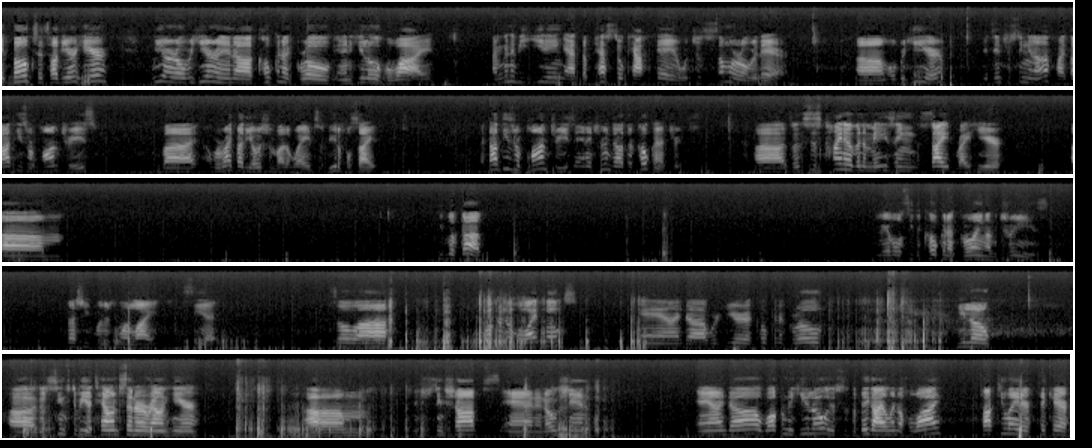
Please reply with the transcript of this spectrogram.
Hey folks, it's Javier here. We are over here in uh, Coconut Grove in Hilo, Hawaii. I'm going to be eating at the Pesto Cafe, which is somewhere over there. Um, over here, it's interesting enough, I thought these were palm trees, but we're right by the ocean, by the way. It's a beautiful sight. I thought these were palm trees, and it turns out they're coconut trees. Uh, so this is kind of an amazing sight right here. Um, up, you're able to see the coconut growing on the trees, especially where there's more light. You can see it. So, uh, welcome to Hawaii, folks. And uh, we're here at Coconut Grove, Hilo. Uh, there seems to be a town center around here. Um, interesting shops and an ocean. And uh, welcome to Hilo. This is the big island of Hawaii. Talk to you later. Take care.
